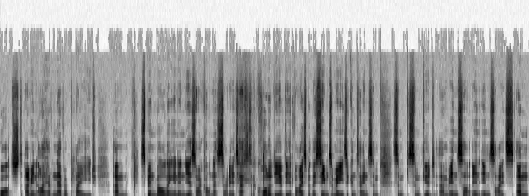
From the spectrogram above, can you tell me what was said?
watched. I mean, I have never played um, spin bowling in India, so I can't necessarily attest to the quality of the advice, but they seem to me to contain some some some good um, insight in, insights. Um,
